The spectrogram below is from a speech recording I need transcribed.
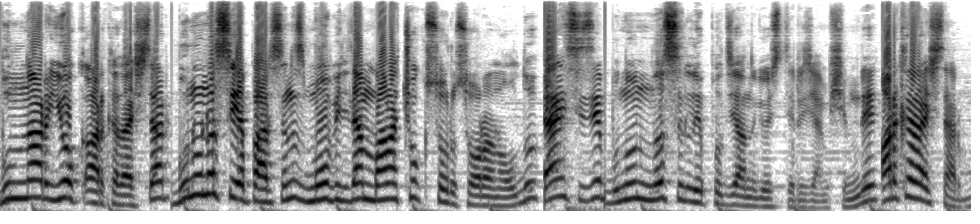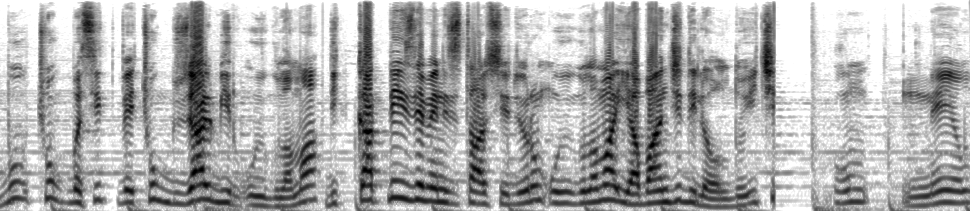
Bunlar yok arkadaşlar. Bunu nasıl yaparsınız? Mobilden bana çok soru soran oldu. Ben size bunun nasıl yapılacağını göstereceğim şimdi. Arkadaşlar bu çok basit ve çok güzel bir uygulama. Dikkatli izlemenizi tavsiye ediyorum. Uygulama yabancı dil olduğu için thumbnail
